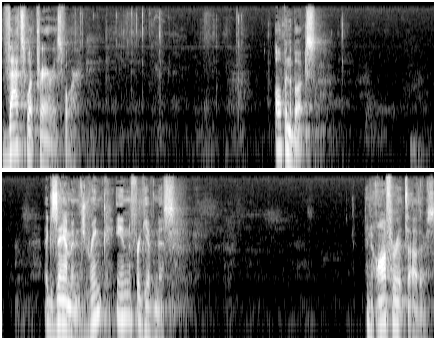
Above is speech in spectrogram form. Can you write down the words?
That's what prayer is for. Open the books. Examine, drink in forgiveness, and offer it to others.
